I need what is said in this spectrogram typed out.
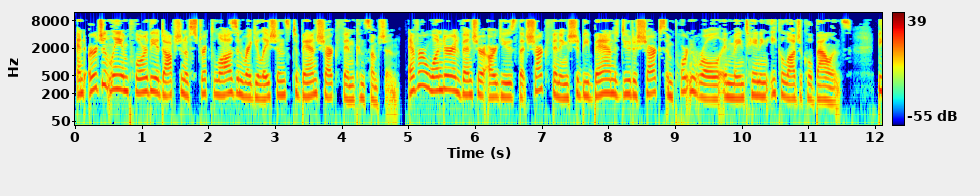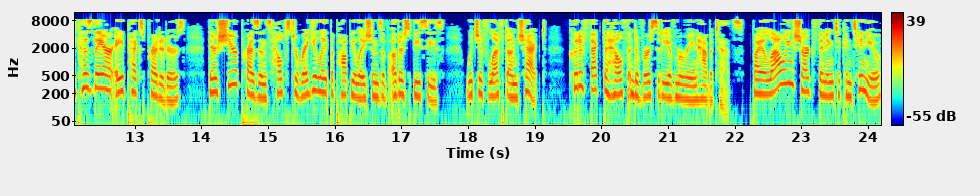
and urgently implore the adoption of strict laws and regulations to ban shark fin consumption. Ever Wonder Adventure argues that shark finning should be banned due to sharks' important role in maintaining ecological balance. Because they are apex predators, their sheer presence helps to regulate the populations of other species, which, if left unchecked, could affect the health and diversity of marine habitats. By allowing shark finning to continue,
